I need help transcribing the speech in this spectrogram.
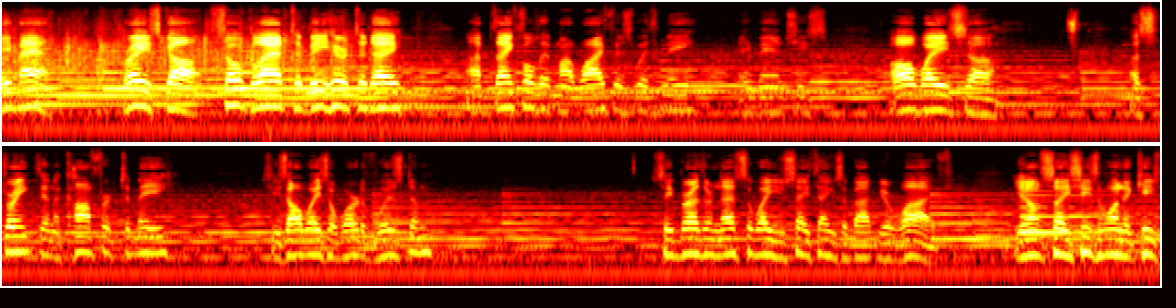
Amen. Praise God. So glad to be here today. I'm thankful that my wife is with me. Amen. She's always uh, a strength and a comfort to me. She's always a word of wisdom. See, brethren, that's the way you say things about your wife. You don't say she's the one that keeps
